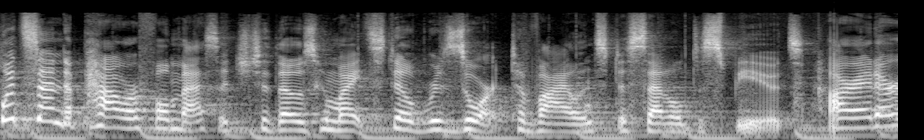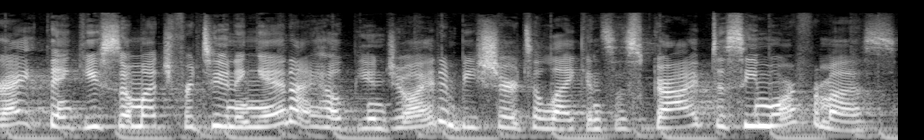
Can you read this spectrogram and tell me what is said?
would send a powerful message to those who might still resort to violence to settle disputes. Alright, alright, thank you so much for tuning in. I hope you enjoyed and be sure to like and subscribe to see more from us.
